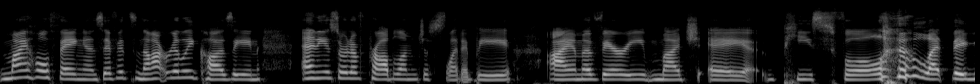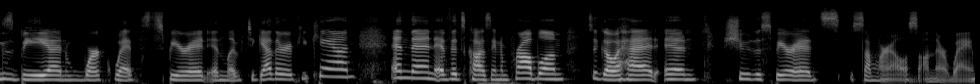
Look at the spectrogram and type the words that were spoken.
my whole thing is if it's not really causing any sort of problem, just let it be. I am a very much a peaceful, let things be and work with spirit and live together if you can. And then if it's causing a problem, to go ahead and shoo the spirits somewhere else on their way.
